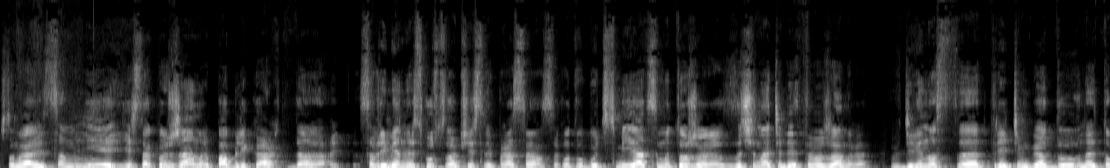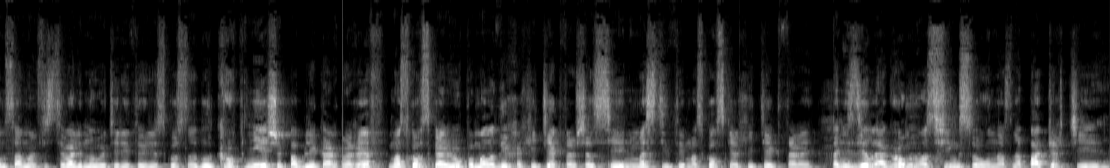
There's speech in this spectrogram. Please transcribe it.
что нравится мне. Есть такой жанр паблик-арт, да, современное искусство в общественных пространствах. Вот вы будете смеяться, мы тоже зачинатели этого жанра. В 93 году на том самом фестивале «Новой территории искусства» был крупнейший паблик-арт РФ. Московская группа молодых архитекторов, сейчас все они маститые московские архитекторы. Они сделали огромного сфинкса у нас на паперти,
